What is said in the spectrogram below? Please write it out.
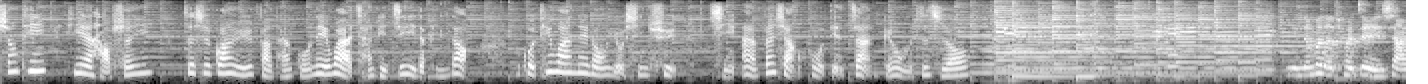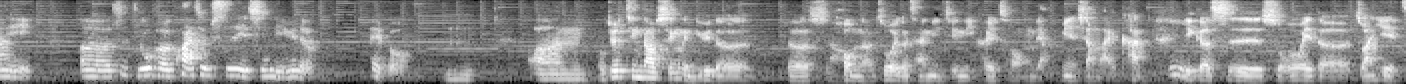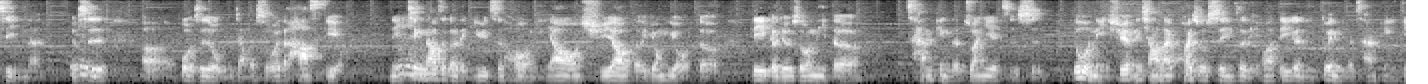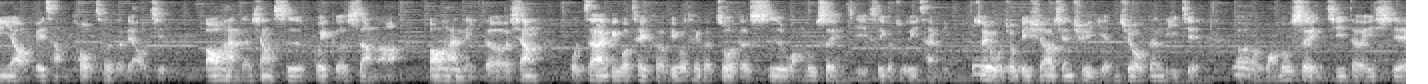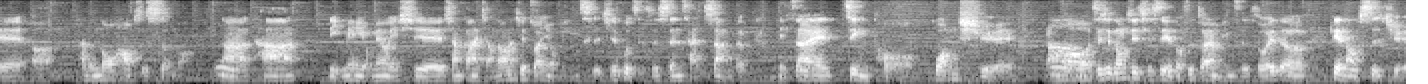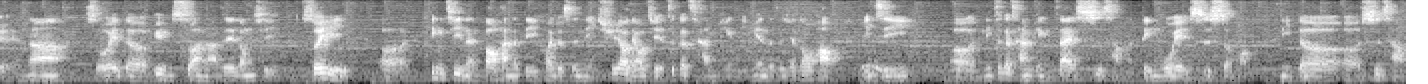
收听 PM 好声音，这是关于访谈国内外产品经理的频道。如果听完内容有兴趣，请按分享或点赞给我们支持哦。你能不能推荐一下你呃是如何快速适应新领域的配博？嗯嗯，我觉得进到新领域的的时候呢，作为一个产品经理，可以从两面向来看，嗯一个是所谓的专业技能，就是、呃，或者是我们讲的所谓的 hard skill。你进到这个领域之后，你要需要的拥有的第一个就是说你的产品的专业知识。如果你需要你想要来快速适应这里的话，第一个你对你的产品一定要非常透彻的了解，包含的像是规格上啊，包含你的像我在 VivoTech，VivoTech 做的是网络摄影机，是一个主力产品，嗯。所以我就必须要先去研究跟理解，呃，嗯。网络摄影机的一些呃它的 know how 是什么，嗯。那它里面有没有一些像刚才讲到那些专有名词，其实不只是生产上的，你在镜头、光学。然后这些东西其实也都是专有名词，所谓的电脑视觉，那所谓的运算啊这些东西，所以呃硬技能包含的第一块就是你需要了解这个产品里面的这些 know how，以及呃你这个产品在市场的定位是什么，你的呃市场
